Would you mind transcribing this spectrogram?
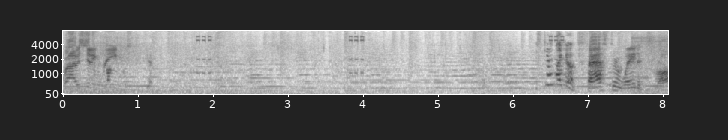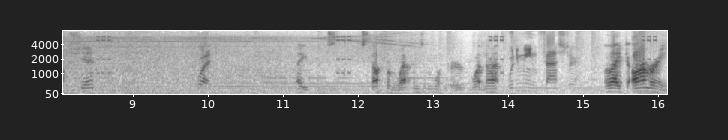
Wow, I was getting reamed. Yeah. Is there like a faster way to drop shit? What? Like, stuff from weapons and what, or whatnot? What do you mean faster? Like, armory.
